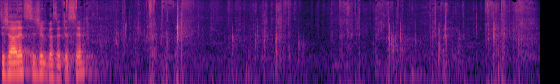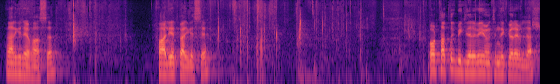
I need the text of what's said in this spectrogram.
Ticaret sicil gazetesi. vergi levhası, faaliyet belgesi, ortaklık bilgileri ve yönetimdeki görevliler,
